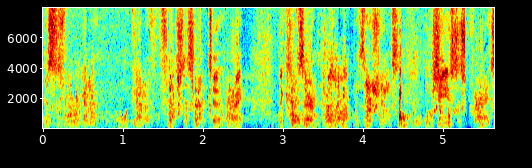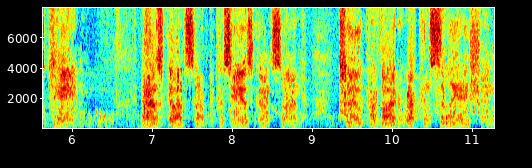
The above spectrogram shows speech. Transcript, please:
this is where we're going to kind of flesh this out too, all right? Because they're in polar oppositions, Jesus Christ came as God's Son, because he is God's Son, to provide a reconciliation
